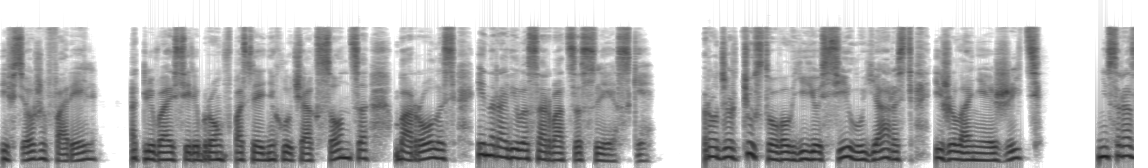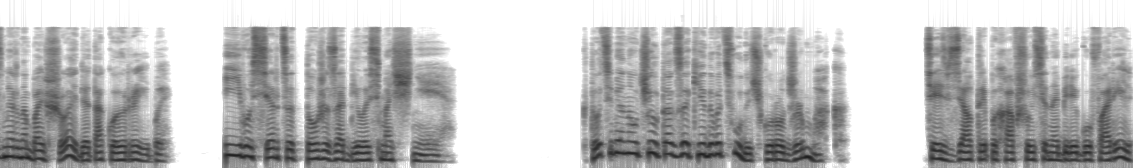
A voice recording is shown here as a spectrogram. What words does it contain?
И всё же форель, отливая серебром в последних лучах солнца, боролась и норовила сорваться с лески. Роджер чувствовал её силу, ярость и желание жить, несоразмерно большое для такой рыбы. И его сердце тоже забилось мощнее. Кто тебя научил так закидывать удочку, Роджер Мак?» Тесть взял трепыхавшуюся на берегу форель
